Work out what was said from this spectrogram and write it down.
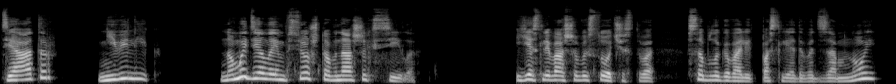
«Театр невелик, но мы делаем все, что в наших силах. Если Ваше Высочество соблаговолит последовать за мной...»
